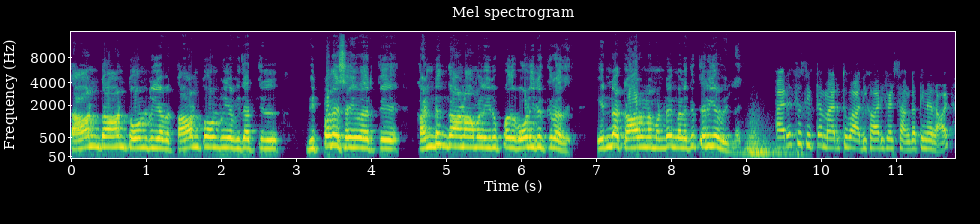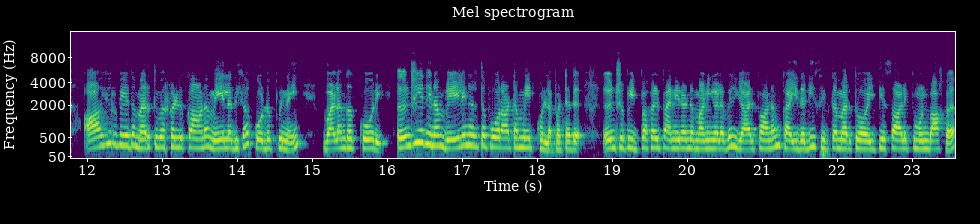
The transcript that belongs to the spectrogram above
தான் தான் தோன்றிய தான் தோன்றிய விதத்தில் விற்பனை செய்வதற்கு கண்டும் காணாமல் இருப்பது போல் இருக்கிறது. என்ன காரணம் என்று எங்களுக்கு தெரியவில்லை. அரசு சித்த மருத்துவ அதிகாரிகள் சங்கத்தினரால் ஆயுர்வேத மருத்துவர்களுக்கான மேலதிக கொடுப்பினை வழங்க கோரி இன்றைய தினம் வேலைநிறுத்த போராட்டம் மேற்கொள்ளப்பட்டது. இன்று பிற்பகல் பன்னிரண்டு மணியளவில் யாழ்ப்பாணம் கைதடி சித்த மருத்துவ வைத்தியசாலைக்கு முன்பாக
